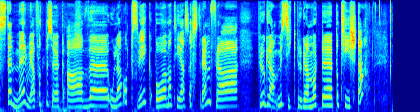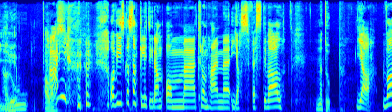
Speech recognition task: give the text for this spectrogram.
stemmer. Vi har fått besøk av uh, Olav Opsvik og Mathias Østrem fra program, musikkprogrammet vårt uh, på tirsdag. Hallo. Hei! og vi skal snakke litt grann om Trondheim Jazzfestival. Nettopp. Ja. Hva,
